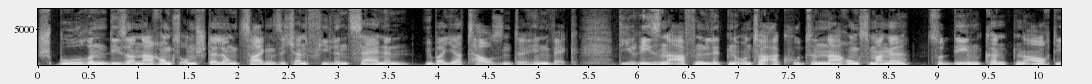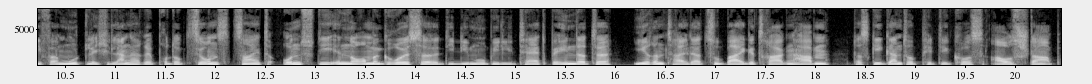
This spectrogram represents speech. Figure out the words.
Spuren dieser Nahrungsumstellung zeigen sich an vielen Zähnen über Jahrtausende hinweg. Die Riesenaffen litten unter akutem Nahrungsmangel, zudem könnten auch die vermutlich lange Reproduktionszeit und die enorme Größe, die die Mobilität behinderte, ihren Teil dazu beigetragen haben, dass Gigantopithecus ausstarb.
